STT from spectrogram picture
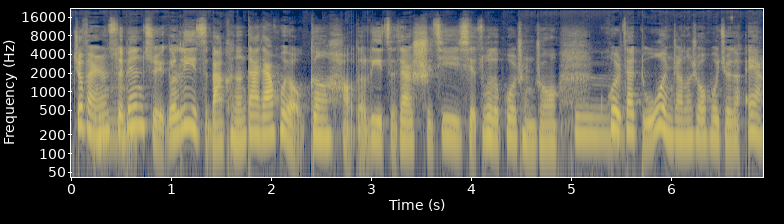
就反正随便举一个例子吧，可能大家会有更好的例子，在实际写作的过程中，嗯。或者在读文章的时候，会觉得，哎呀，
